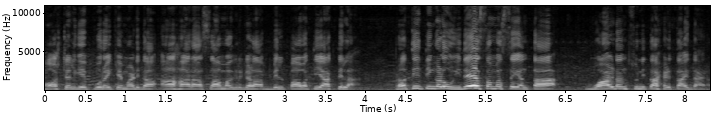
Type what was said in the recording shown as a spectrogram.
ಹಾಸ್ಟೆಲ್ಗೆ ಪೂರೈಕೆ ಮಾಡಿದ ಆಹಾರ ಸಾಮಗ್ರಿಗಳ ಬಿಲ್ ಪಾವತಿ ಆಗ್ತಿಲ್ಲ ಪ್ರತಿ ತಿಂಗಳು ಇದೇ ಸಮಸ್ಯೆ ಅಂತ ವಾರ್ಡನ್ ಸುನೀತಾ ಹೇಳ್ತಾ ಇದ್ದಾರೆ.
